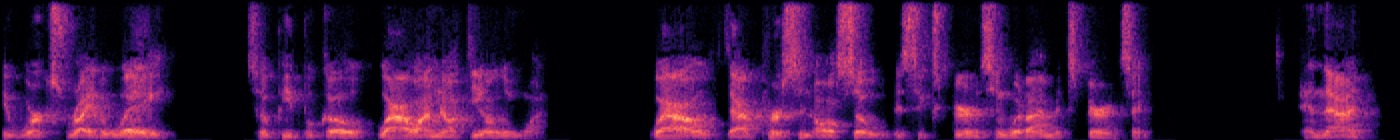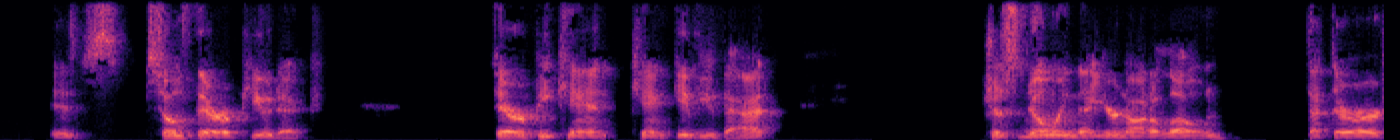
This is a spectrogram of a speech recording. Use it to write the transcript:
it works right away. So people go, wow, I'm not the only one. Wow, that person also is experiencing what I'm experiencing. And that is so therapeutic. Therapy can't can't give you that. Just knowing that you're not alone, that there are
